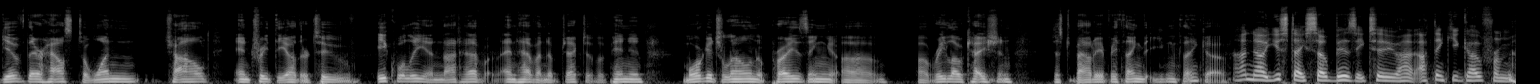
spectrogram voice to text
give their house to one child and treat the other two equally and not have and have an objective opinion mortgage loan, appraising, uh, uh, relocation, just about everything that you can think of. I know you stay so busy too. I, I think you go from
